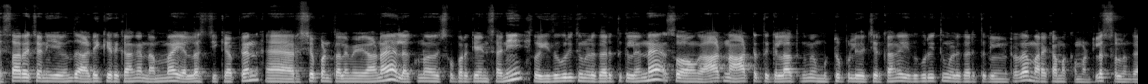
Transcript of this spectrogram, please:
எஸ்ஆர்எச் அணியை வந்து அடக்கியிருக்காங்க நம்ம எல்எஸ்ஜி கேப்டன் அஹ், ரிஷப் பண்ட் தலைமையிலான லக்னோ சூப்பர் கிங்ஸ் அணி. ஸோ இது குறித்து உங்களுக்கு கருத்துக்கள் என்ன? ஸோ அவங்க ஆடின ஆட்டத்துக்கு எல்லாத்துக்குமே முற்றுப்புள்ளி வச்சிருக்காங்க. இது குறித்து உங்களுக்கு கருத்துக்கள்ன்றதை மறக்காம கமெண்ட்ல சொல்லுங்க.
